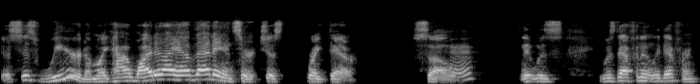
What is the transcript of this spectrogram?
this is weird. I'm like, how? Why did I have that answer just right there? So hmm it was it was definitely different.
